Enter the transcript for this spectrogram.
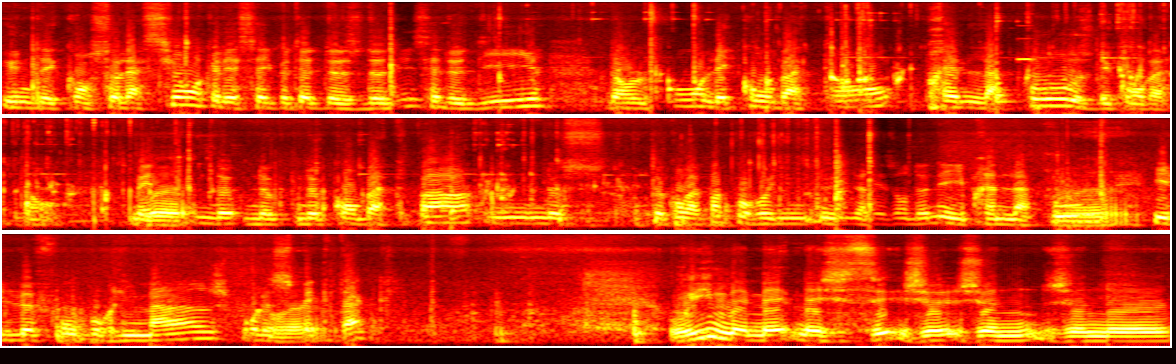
une des consolations qu'elle essaye peut-être de se donner, c'est de dire, dans le fond, les combattants prennent la pose du combattant, mais ne, combattent pas, ne, combattent pas pour une, raison donnée. Ils prennent la pose, ils le font pour l'image, pour le spectacle. Oui, mais, mais, mais je, je, je, ne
